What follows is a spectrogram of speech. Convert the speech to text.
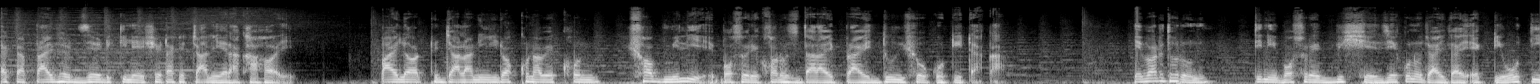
একটা প্রাইভেট জেড কিনে সেটাকে চালিয়ে রাখা হয়। পাইলট, জ্বালানি, রক্ষণাবেক্ষণ সব মিলিয়ে বছরে খরচ দাঁড়ায় প্রায় দুইশো কোটি টাকা। এবার ধরুন, তিনি বছরে বিশ্বে যে কোনো জায়গায় একটি অতি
